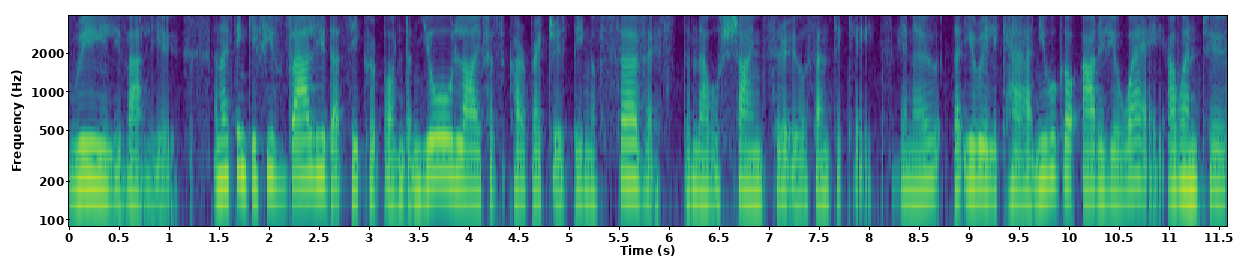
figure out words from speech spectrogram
really value. And I think if you value that secret bond and your life as a chiropractor is being of service, then that will shine through authentically, you know, that you really care and you will go out of your way. I went to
